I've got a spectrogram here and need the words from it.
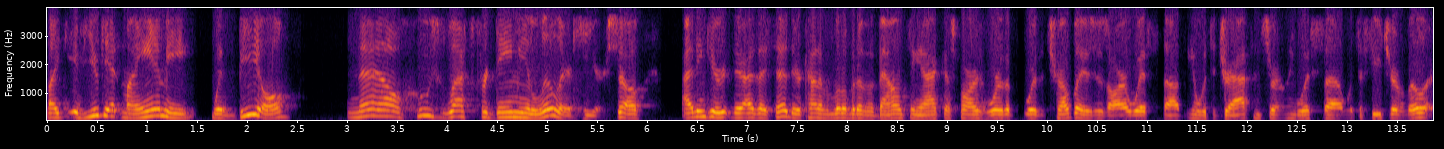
Like if you get Miami with Beal, now who's left for Damian Lillard here? So I think you're, as I said, they're kind of a little bit of a balancing act as far as where the where the Trailblazers are with uh, you know with the draft and certainly with uh, with the future of Lillard.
